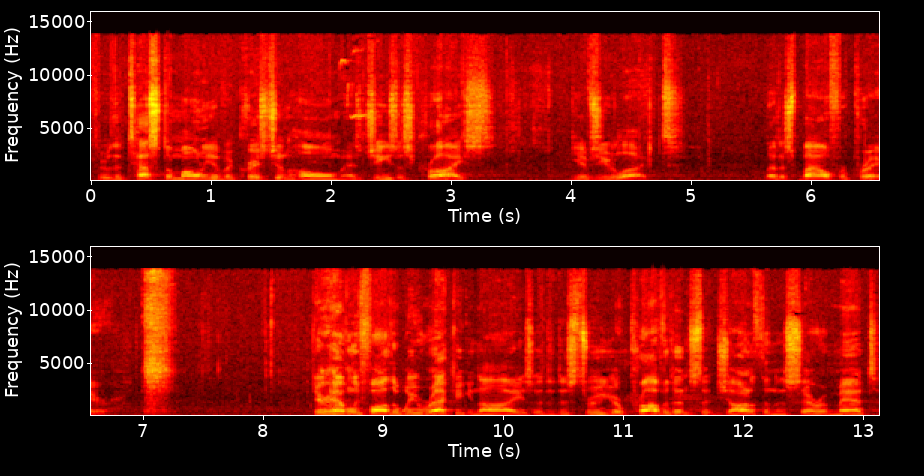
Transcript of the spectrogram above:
through the testimony of a Christian home as Jesus Christ gives you light. Let us bow for prayer. Dear Heavenly Father, we recognize that it is through your providence that Jonathan and Sarah met,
